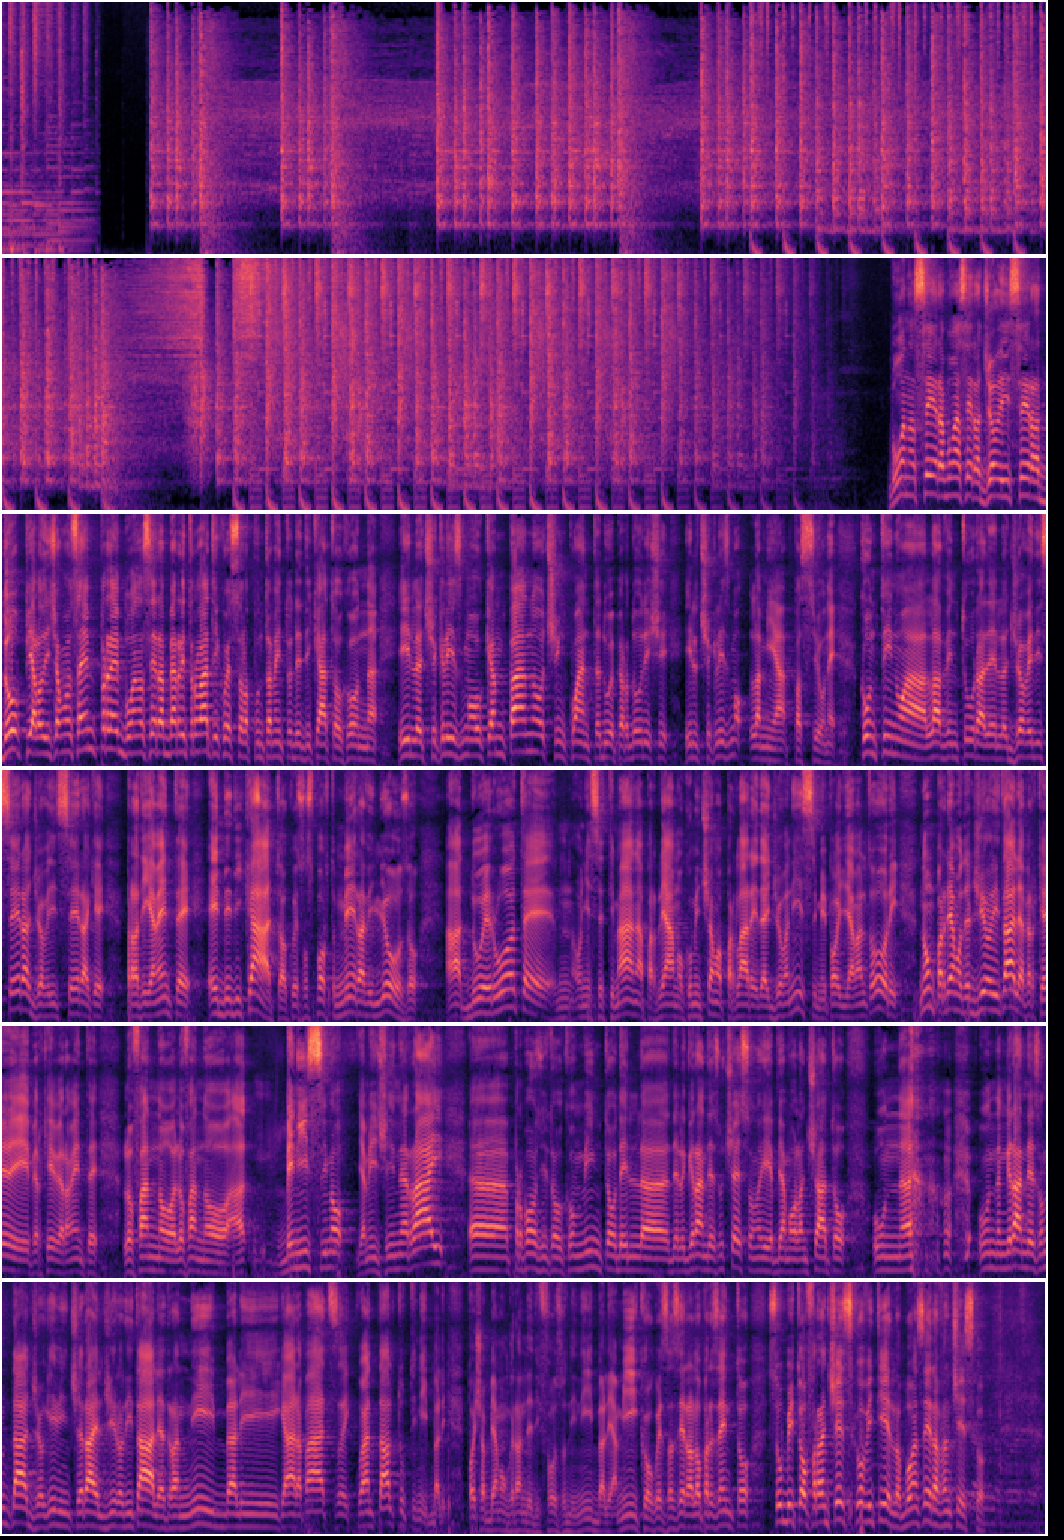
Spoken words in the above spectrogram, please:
Buonasera, buonasera, giovedì sera doppia, lo diciamo sempre, buonasera, ben ritrovati, questo è l'appuntamento dedicato con il ciclismo campano, 52 per 12, il ciclismo la mia passione. Continua l'avventura del giovedì sera, giovedì sera che praticamente è dedicato a questo sport meraviglioso a due ruote, mm, ogni settimana parliamo, cominciamo a parlare dai giovanissimi, poi gli amatori, non parliamo del Giro d'Italia perché, perché, veramente lo fanno, lo fanno ah, benissimo gli amici in RAI, eh, a proposito convinto del, del, grande successo, noi abbiamo lanciato un, un grande sondaggio, chi vincerà il Giro d'Italia tra Nibali, Carapaz e quant'altro, tutti Nibali, poi abbiamo un grande tifoso di Nibali, Annibale, amico, questa sera lo presento subito Francesco Vitiello. Buonasera Francesco.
